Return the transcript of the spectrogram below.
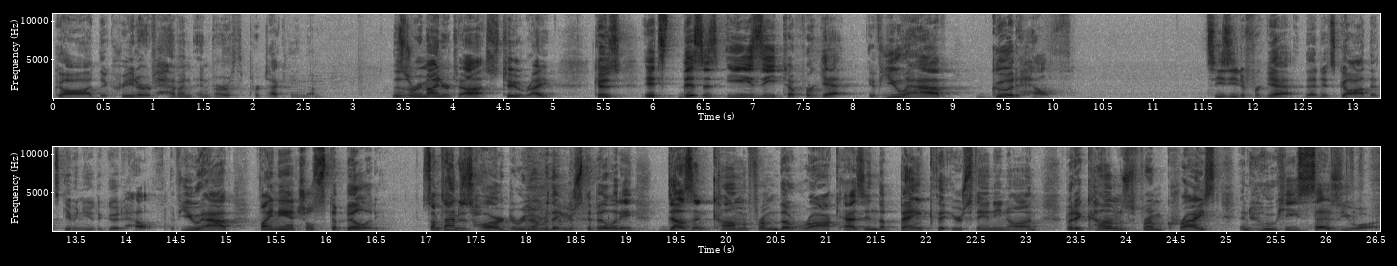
God, the creator of heaven and earth, protecting them. This is a reminder to us too, right? Because it's this is easy to forget. If you have good health, it's easy to forget that it's God that's giving you the good health. If you have financial stability, sometimes it's hard to remember that your stability doesn't come from the rock as in the bank that you're standing on, but it comes from Christ and who he says you are.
